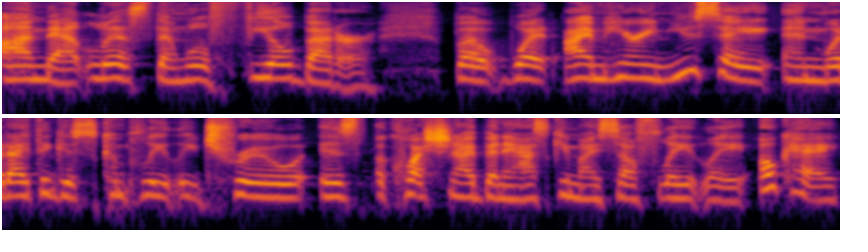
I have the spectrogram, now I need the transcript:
on that list, then we'll feel better. But what I'm hearing you say, and what what I think is completely true is a question I've been asking myself lately. Okay,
